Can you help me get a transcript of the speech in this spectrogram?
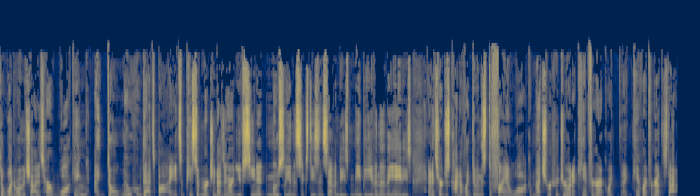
The Wonder Woman shot is her walking. I don't know who that's by. It's a piece of merchandising art. You've seen it mostly in the 60s and 70s, maybe even in the 80s, and it's her just kind of like doing this defiant walk. I'm not sure who drew it. I can't figure out quite. I can't quite figure out the style.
